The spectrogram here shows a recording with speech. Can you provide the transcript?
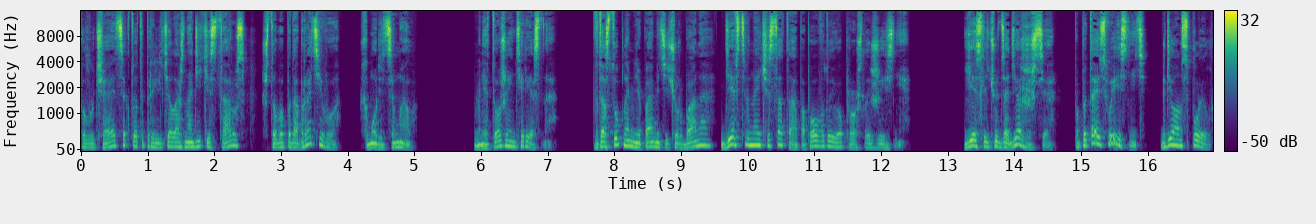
«Получается, кто-то прилетел аж на дикий Старус, чтобы подобрать его?» — хмурится Мэл. «Мне тоже интересно. В доступной мне памяти Чурбана девственная чистота по поводу его прошлой жизни. Если чуть задержишься, попытаюсь выяснить, где он всплыл,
